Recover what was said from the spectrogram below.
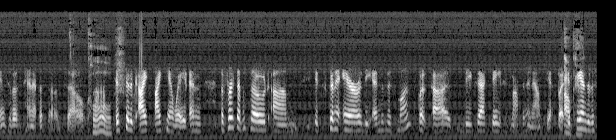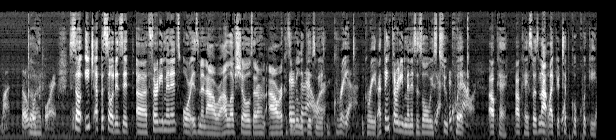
into those 10 episodes so uh, it's gonna be I, I can't wait and the first episode um, it's gonna air the end of this month but uh, the exact date has not been announced yet but it's the end of this month so look for it So each episode is it uh, thirty minutes or is it an hour? I love shows that are an hour because it really an gives me a great, Yeah. great. I think thirty minutes is always Yeah, too it's an quick. Okay, okay. So it's not like your typical quickie.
